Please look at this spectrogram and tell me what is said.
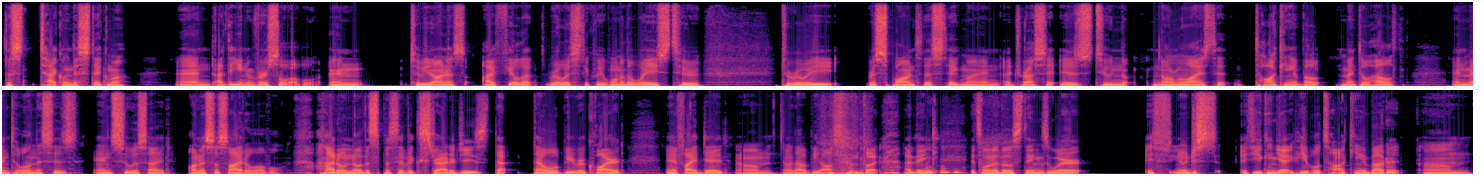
this tackling the stigma and at the universal level. And to be honest, I feel that realistically one of the ways to to really respond to the stigma and address it is to no- normalize it, talking about mental health and mental illnesses and suicide on a societal level. I don't know the specific strategies that that will be required. And If I did, um, no, that would be awesome. but I think it's one of those things where if you know just if you can get people talking about it um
